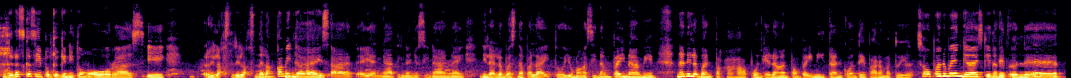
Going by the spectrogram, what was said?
Madalas kasi pagka ganitong oras, eh, relax-relax na lang kami guys. At ayan nga, tingnan nyo si nanay. Nilalabas na pala ito yung mga sinampay namin na nilaban pa kahapon. Kailangan pang painitan konti para matuyo. So, paano ba yun guys? Kita-kit ulit.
